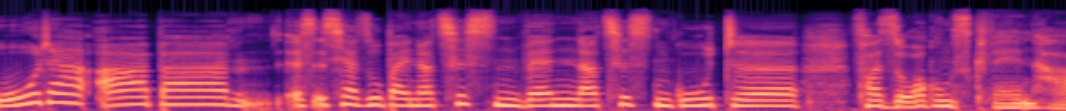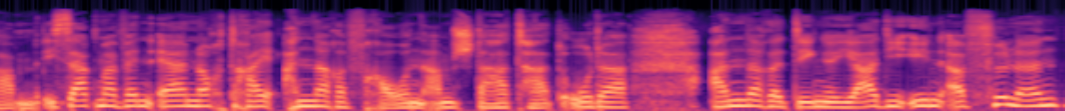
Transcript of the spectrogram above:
Oder aber es ist ja so bei Narzissten, wenn Narzissten gute Versorgungsquellen haben. Ich sag mal, wenn er noch drei andere Frauen am Start hat oder andere Dinge, ja, die ihn erfüllen,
